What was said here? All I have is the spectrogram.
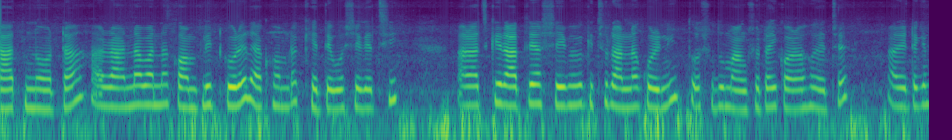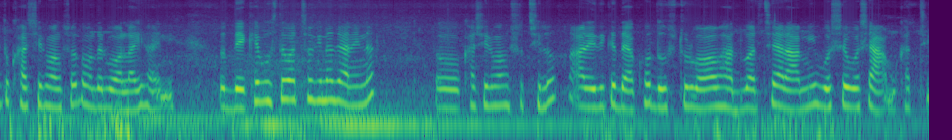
রাত নটা আর রান্না বান্না কমপ্লিট করে দেখো আমরা খেতে বসে গেছি। আর আজকে রাত্রে আর সেইভাবে কিছু রান্না করিনি, তো শুধু মাংসটাই করা হয়েছে। আর এটা কিন্তু খাসির মাংস, তোমাদের বলাই হয়নি। তো দেখে বুঝতে পারছ কিনা জানি না। তো খাসির মাংস ছিল। আর এদিকে দেখো দুষ্টুর বাবা ভাত বাড়ছে আর আমি বসে বসে আম খাচ্ছি।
